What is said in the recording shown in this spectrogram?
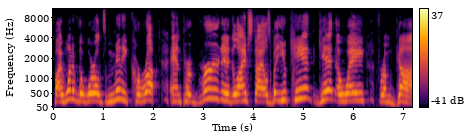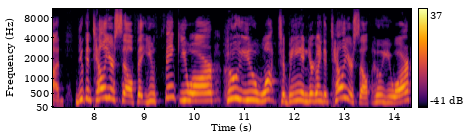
by one of the world's many corrupt and perverted lifestyles, but you can't get away from God. You can tell yourself that you think you are who you want to be, and you're going to tell yourself who you are,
